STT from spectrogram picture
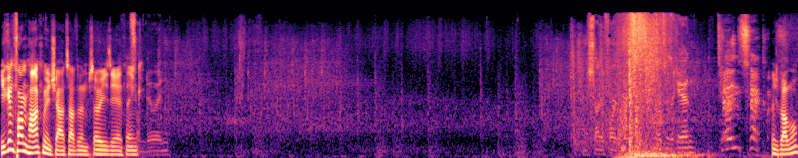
You can farm Hawkmoon shots off of them so easy, I think. what I'm doing. I'm just trying to far away as I can. 10 seconds. There's bubble.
